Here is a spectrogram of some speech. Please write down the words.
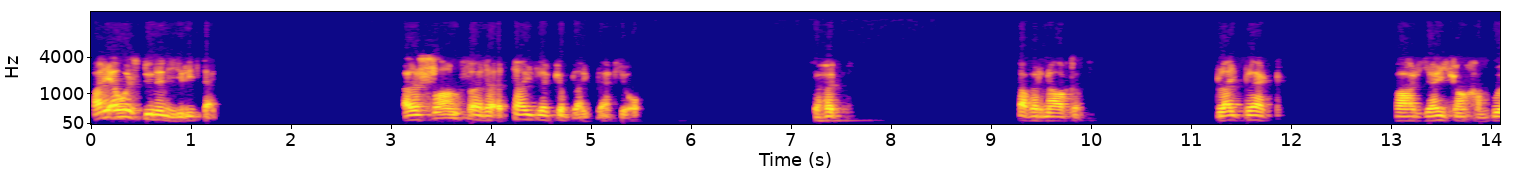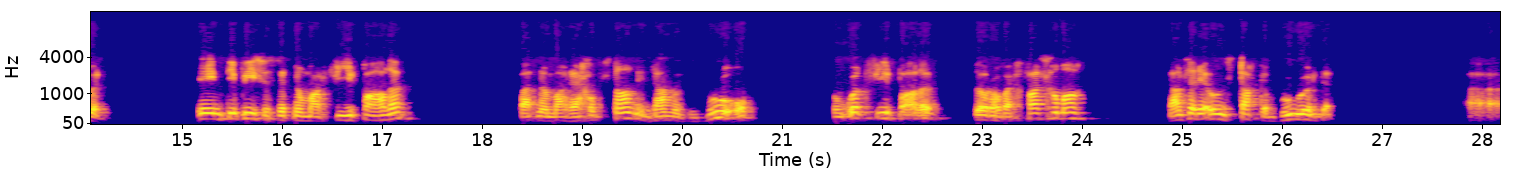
Wat die ouers doen in hierdie tyd Hulle slaan vir hulle 'n tydelike blyplekjie op. So hut. Tabernakel. Blyplek waar jy kan gaan woon. En tipies is dit nou maar vier pale wat nou maar regop staan en dan bo op om ook vier pale doorweg vasgemaak. Dan sit die ouens takke boorde. Uh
